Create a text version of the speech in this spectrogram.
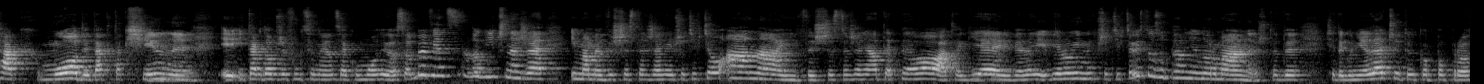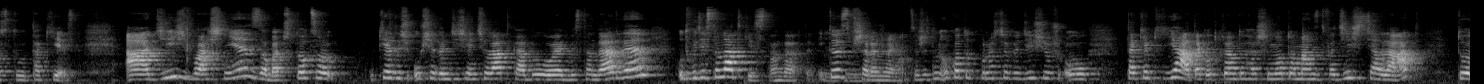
tak młody, tak, tak silny mm. i, i, tak dobrze funkcjonujący jak u młodej osoby, więc logiczne, że i mamy wyższe stężenie przeciwciał ANA i wyższe stężenie ATPO, ATG mm. i wiele, wielu innych przeciwciał. Jest to zupełnie normalne, już wtedy się tego nie leczy, tylko po prostu tak jest. A dziś właśnie, zobacz, to co kiedyś u 70-latka było jakby standardem, u 20-latki jest standardem. I to jest mhm. przerażające, że ten układ odpornościowy dziś już u, tak jak ja, tak odkryłam to Hashimoto mając 20 lat, to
